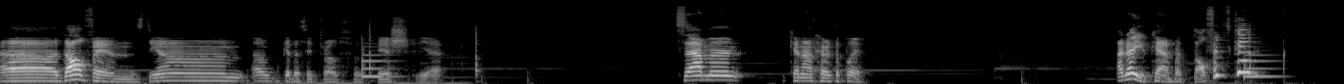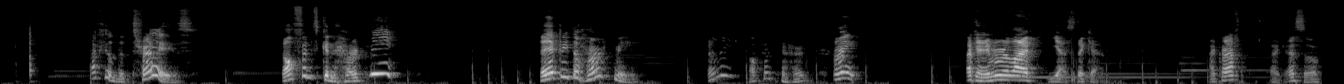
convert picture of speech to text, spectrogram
Uh, dolphins. The um, I'm gonna say trout for fish. Yeah. Salmon cannot hurt the play. I know you can, but dolphins can. I feel betrayed. Dolphins can hurt me? They happy to hurt me. Really? Dolphins can hurt? I mean, okay, in real life, yes, they can. Minecraft? I guess so.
